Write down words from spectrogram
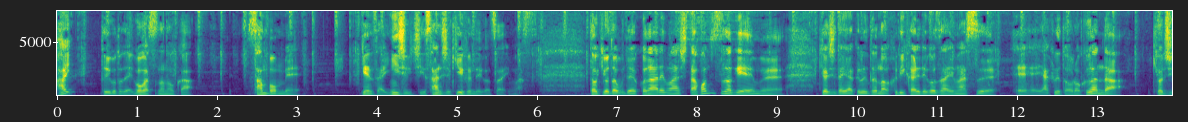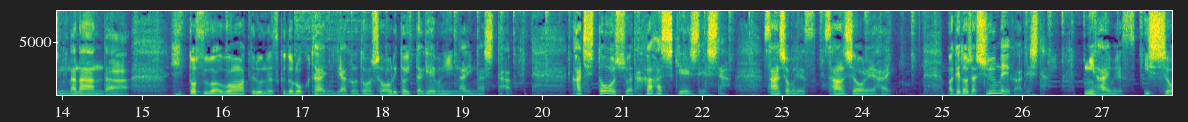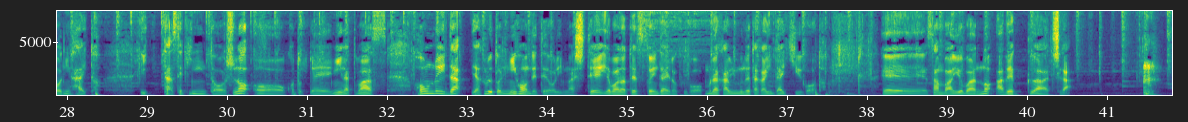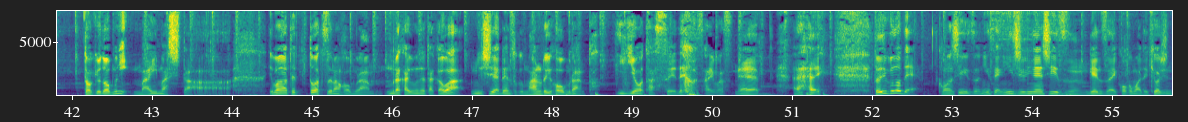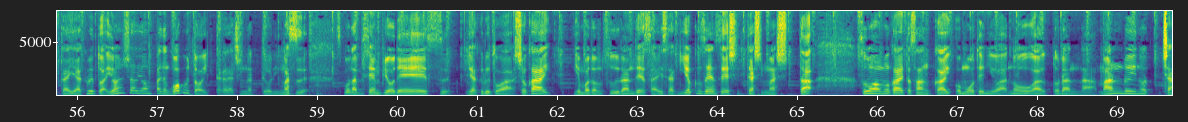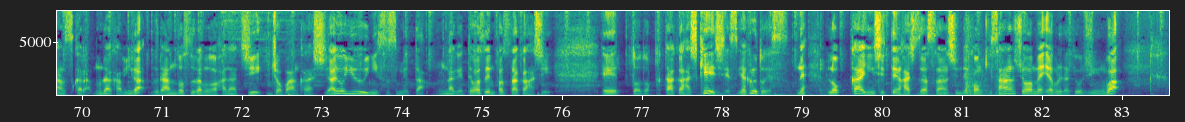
はい。ということで、5月7日、3本目。現在21時39分でございます。東京ドームで行われました本日のゲーム。巨人対ヤクルトの振り返りでございます。えー、ヤクルト6アンダー。巨人7アンダー。ヒット数は上回ってるんですけど、6対2ヤクルトの勝利といったゲームになりました。勝ち投手は高橋奎二でした。3勝目です。3勝0敗。負け投手はシューメーカーでした。2敗目です。1勝2敗といった責任投手のこと、えーになってます。本塁打、ヤクルトに2本出ておりまして、山田哲人に第6号、村上宗隆に第9号と、えー3番4番のアベックアーチが、東京ドームに舞いました。山田哲人はツーランホームラン、村上宗隆は2試合連続満塁ホームランと、偉業達成でございますね。はい。ということで、今シーズン、2022年シーズン、現在ここまで巨人対ヤクルトは4勝4敗の5分といった形になっております。スポナビ戦票です。ヤクルトは初回、山田のツーランで幸先よく先制いたしました。そのまま迎えた3回表にはノーアウトランナー満塁のチャンスから村上がグランドスラムを放ち、序盤から試合を優位に進めた。投げては先発高橋。えーっと、高橋啓治です。ヤクルトです。ね。6回2失点8奪三振で今季3勝目敗れた巨人は、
